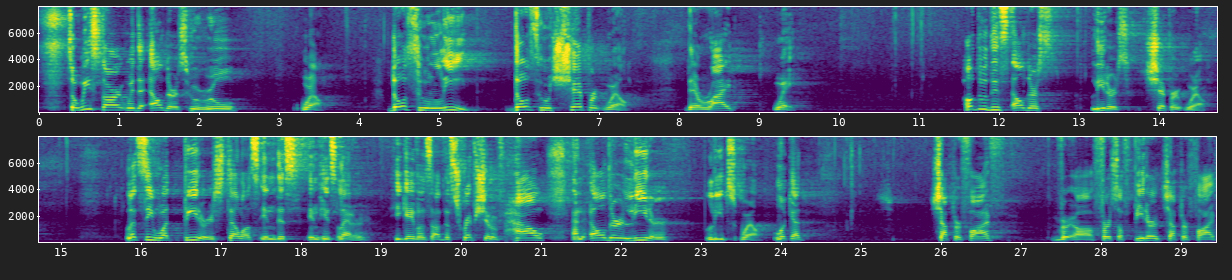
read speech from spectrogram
So we start with the elders who rule well, those who lead, those who shepherd well, the right way. How do these elders, leaders shepherd well? Let's see what Peter's tell us in this in his letter. He gave us a description of how an elder leader leads well. Look at chapter 5, uh, first of Peter, chapter 5,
